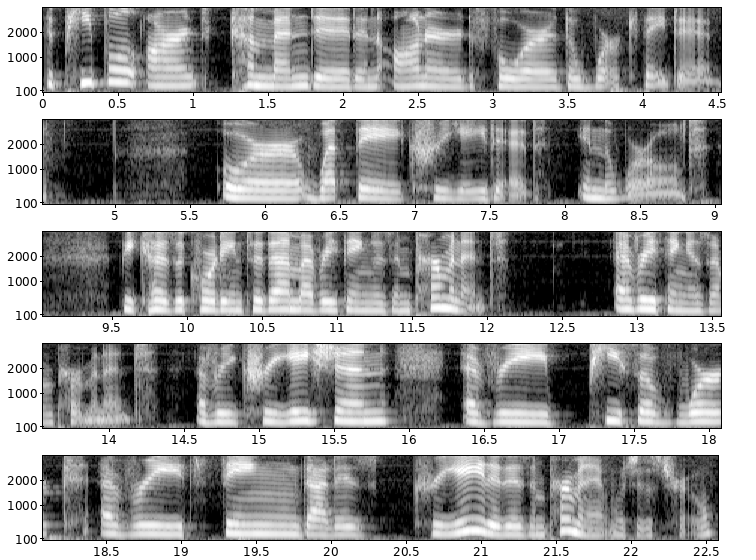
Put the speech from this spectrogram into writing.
the people aren't commended and honored for the work they did or what they created in the world. Because according to them everything is impermanent. Everything is impermanent. Every creation every piece of work, everything that is created is impermanent, which is true.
